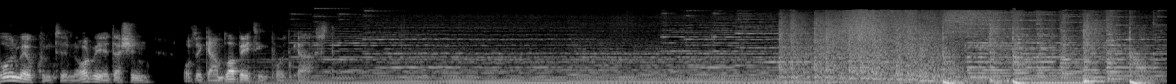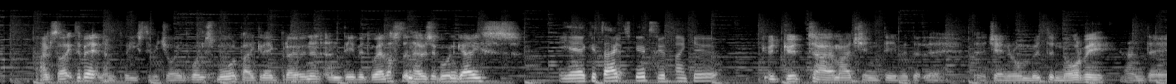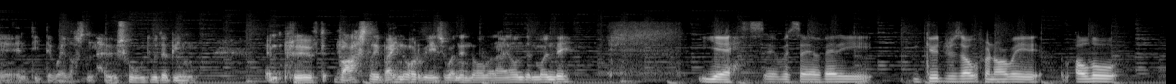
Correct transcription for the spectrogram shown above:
Hello and welcome to the Norway edition of the Gambler Betting Podcast. I'm Selectabet and I'm pleased to be joined once more by Greg Brown and David Weatherston. How's it going, guys? Yeah, good thanks, good. Good, thank you. Good, good. I imagine, David, that the, the general mood in Norway and uh, indeed the Weatherston household would have been improved vastly by Norway's win in Northern Ireland on Monday. Yes, it was a very good result for Norway, although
